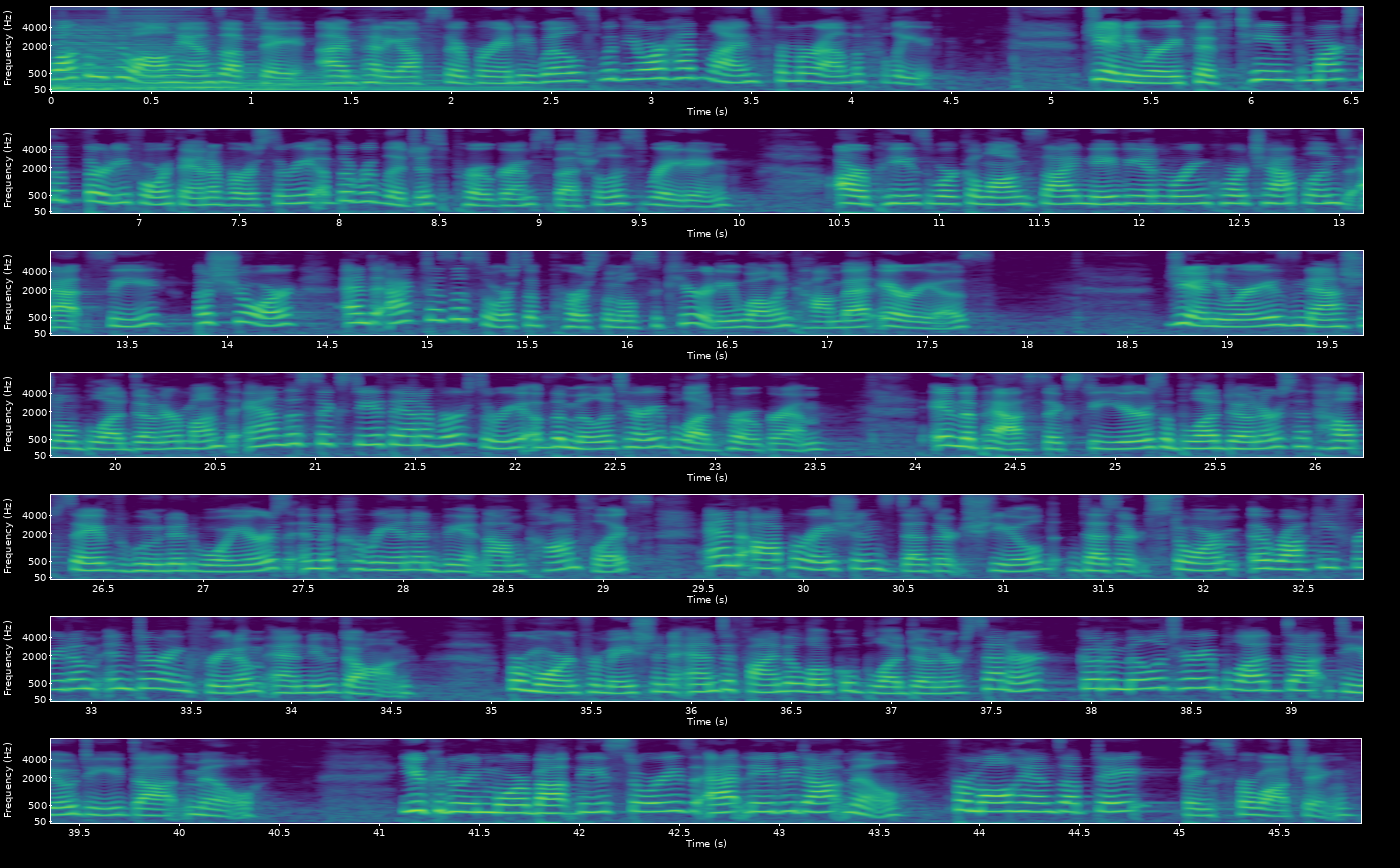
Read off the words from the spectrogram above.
Welcome to All Hands Update. I'm Petty Officer Brandy Wills with your headlines from around the fleet. January 15th marks the 34th anniversary of the Religious Program Specialist rating. RPs work alongside Navy and Marine Corps chaplains at sea, ashore, and act as a source of personal security while in combat areas. January is National Blood Donor Month and the 60th anniversary of the Military Blood Program. In the past 60 years, blood donors have helped save wounded warriors in the Korean and Vietnam conflicts and Operations Desert Shield, Desert Storm, Iraqi Freedom, Enduring Freedom, and New Dawn. For more information and to find a local blood donor center, go to militaryblood.dod.mil. You can read more about these stories at Navy.mil. From All Hands Update, thanks for watching.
